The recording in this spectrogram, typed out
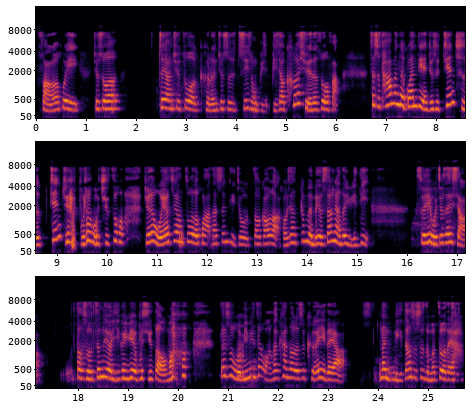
反而会。就说这样去做，可能就是是一种比比较科学的做法。这是他们的观点，就是坚持坚决不让我去做，觉得我要这样做的话，那身体就糟糕了，好像根本没有商量的余地。所以我就在想，到时候真的要一个月不洗澡吗？但是我明明在网上看到的是可以的呀。那你当时是怎么做的呀？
